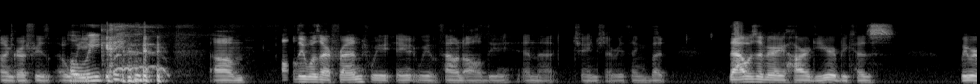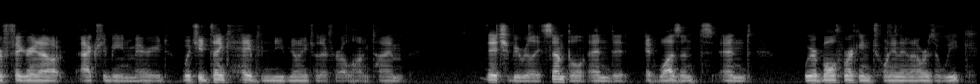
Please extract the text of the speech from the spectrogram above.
on groceries a, A week. um, Aldi was our friend. We we found Aldi, and that changed everything. But that was a very hard year because we were figuring out actually being married, which you'd think, hey, but you've known each other for a long time. It should be really simple, and it, it wasn't. And we were both working 29 hours a week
